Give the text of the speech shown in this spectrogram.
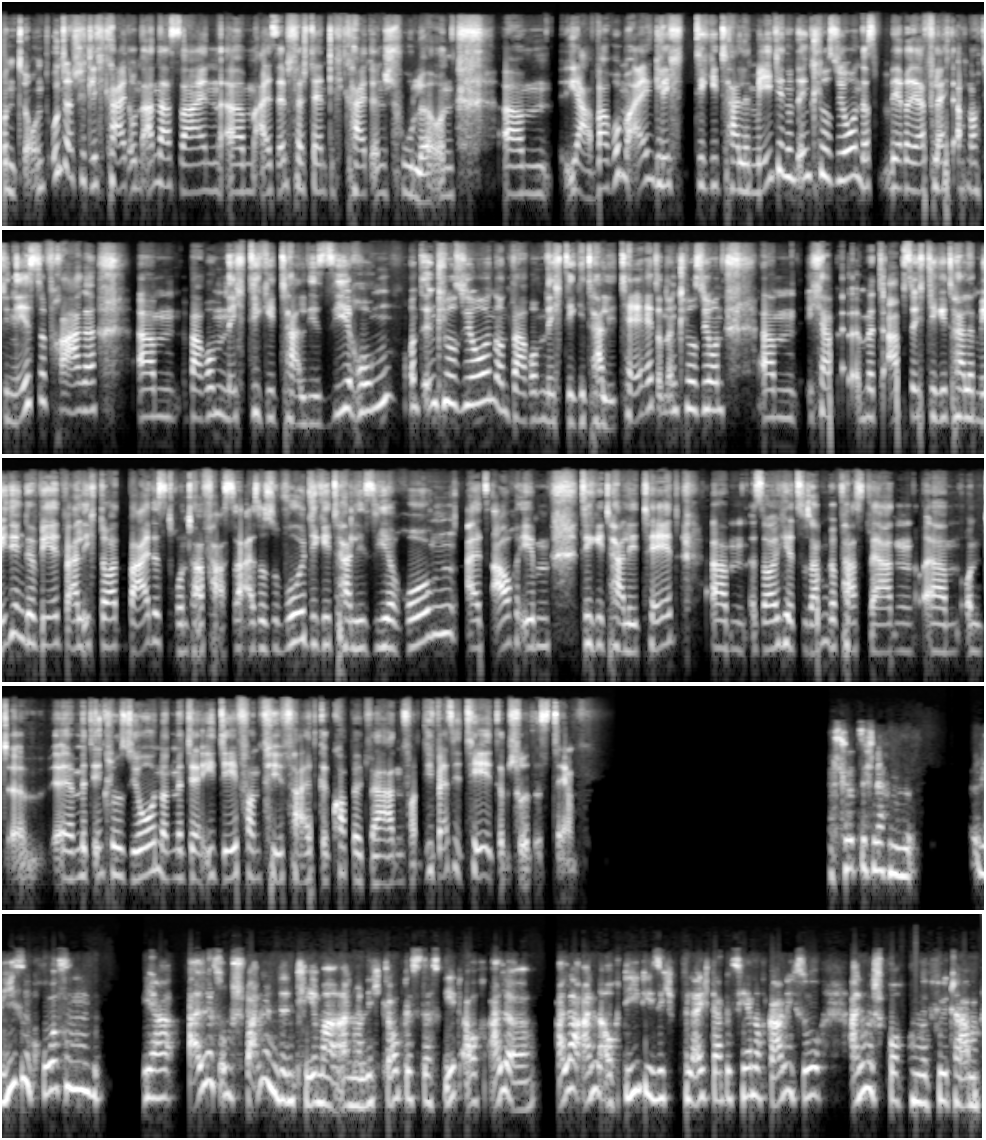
und, und Unterschiedlichkeit und Anderssein ähm, als Selbstverständlichkeit in Schule. Und ähm, ja, warum eigentlich digitale Medien und Inklusion? Das wäre ja vielleicht auch noch die nächste Frage. Ähm, warum nicht Digitalisierung und Inklusion und warum nicht Digitalität und Inklusion? Ähm, ich habe mit Absicht digitale Medien gewählt, weil ich dort beides drunter fasse. Also sowohl Digitalisierung als auch eben Digitalität ähm, soll hier zusammengefasst werden ähm, und äh, mit Inklusion und mit der Idee von Vielfalt gekoppelt werden, von Diversität im Schulsystem. Das hört sich nach einem riesengroßen, ja, alles umspannenden Thema an. Und ich glaube, dass das geht auch alle, alle an, auch die, die sich vielleicht da bisher noch gar nicht so angesprochen gefühlt haben.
